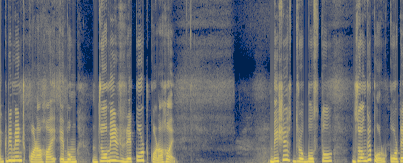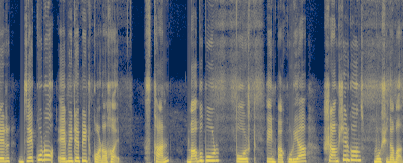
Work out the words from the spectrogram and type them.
এগ্রিমেন্ট করা হয় এবং জমির রেকর্ড করা হয়। বিশেষ দ্রব্যস্তু জঙ্গিপুর কোর্টের যে কোনো এভিডেভিট করা হয়। স্থান, বাবুপুর, পোস্ট তিন Pakuria Shamsherganj, Murshidabad.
